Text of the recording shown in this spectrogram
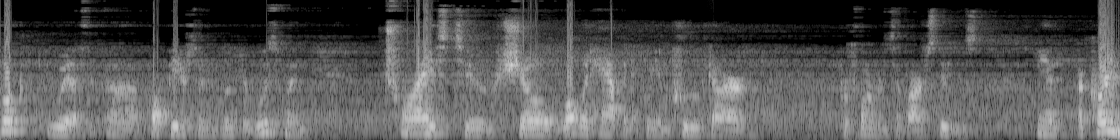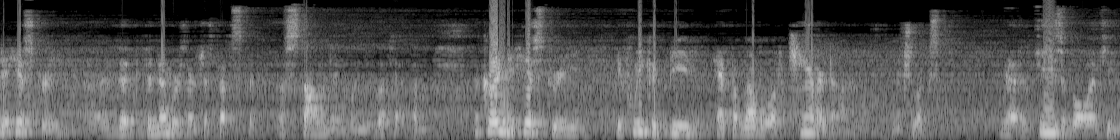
book with uh, Paul Peterson and Ludger Woessmann tries to show what would happen if we improved our performance of our students. And according to history, uh, the, the numbers are just astounding when you look at them. According to history, if we could be at the level of Canada, which looks rather feasible if you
